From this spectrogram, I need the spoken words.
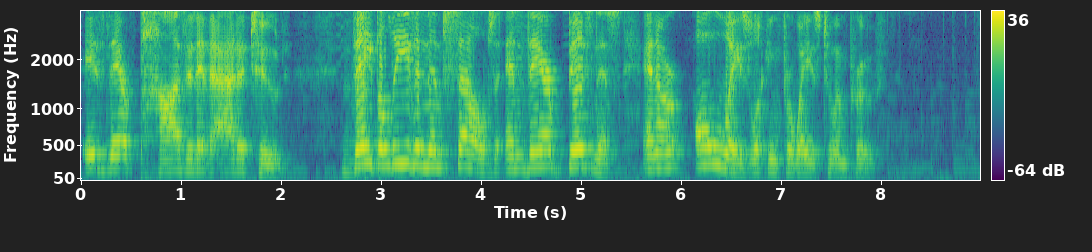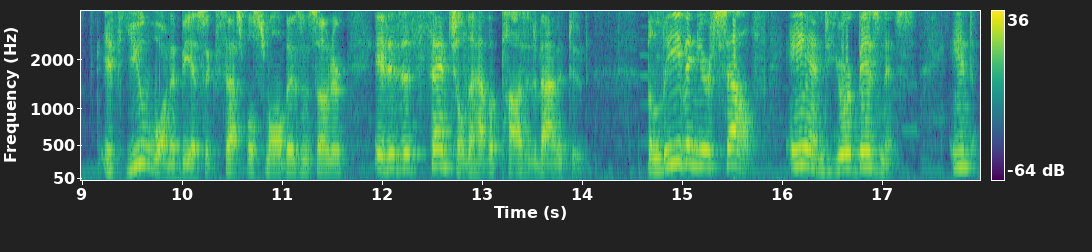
is their positive attitude. They believe in themselves and their business and are always looking for ways to improve. If you want to be a successful small business owner, it is essential to have a positive attitude. Believe in yourself and your business, and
